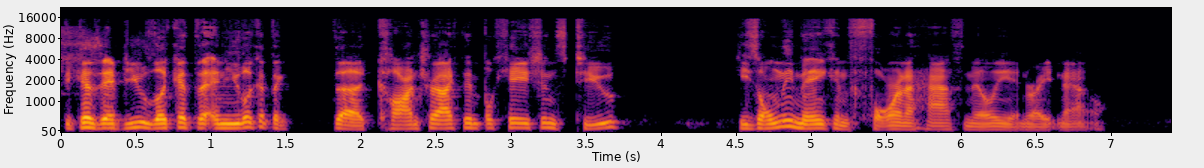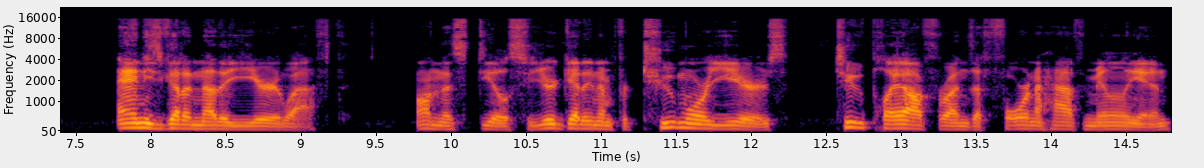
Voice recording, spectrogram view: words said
because if you look at the and you look at the the contract implications too, he's only making four and a half million right now, and he's got another year left on this deal. So you're getting him for two more years, two playoff runs at four and a half million.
